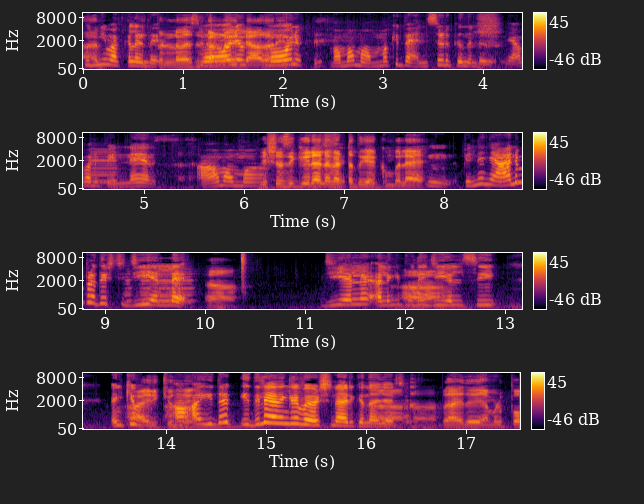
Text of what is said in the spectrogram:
കുഞ്ഞു മക്കളുണ്ട്. മോനും മോനും. മമ്മ മമ്മക്ക് ബെൻസ് എടുക്കുന്നുണ്ട് ഞാൻ പറഞ്ഞു പിന്നെ ആ മമ്മ. വിശ്വസിക്കൂലല്ലോ കേൾക്കുമ്പോ പിന്നെ ഞാനും പ്രതീക്ഷിച്ചു ജി അല്ലേ ജി എൽ എ അല്ലെങ്കിൽ പുതിയ ജി എൽ സി എനിക്ക് ഇത് ഇതിലേതെങ്കിലും വേർഷൻ ആയിരിക്കും എന്നാ വിചാരിച്ചു അതായത് നമ്മളിപ്പോ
